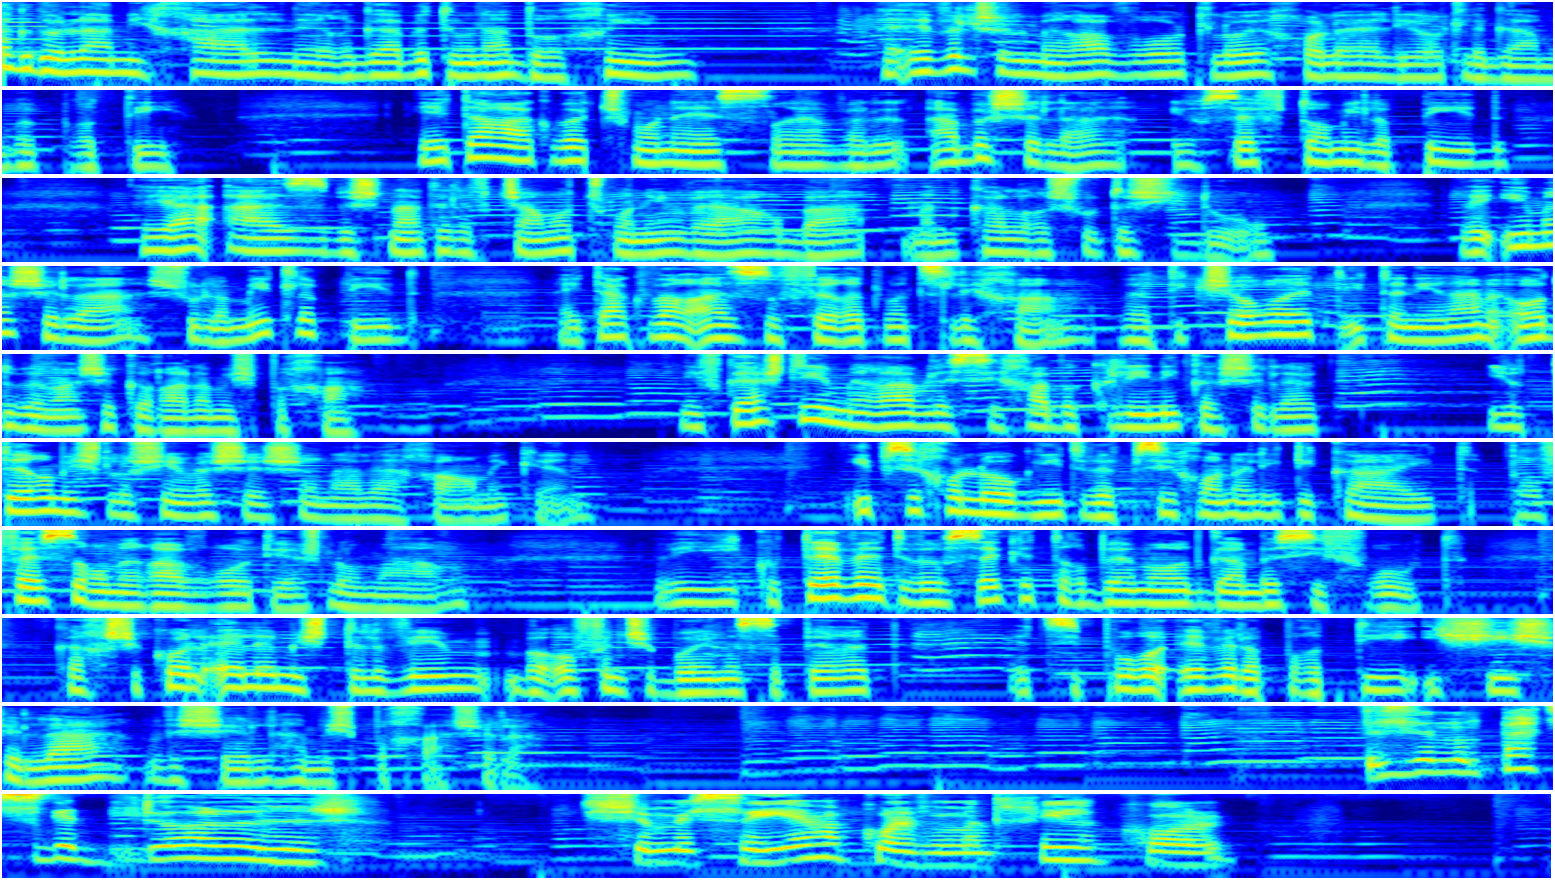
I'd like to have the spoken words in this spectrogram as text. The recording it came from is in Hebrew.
כשאחותה הגדולה מיכל נהרגה בתאונת דרכים, האבל של מירב רוט לא יכול היה להיות לגמרי פרטי. היא הייתה רק בת 18, אבל אבא שלה, יוסף טומי לפיד, היה אז, בשנת 1984, מנכ"ל רשות השידור, ואימא שלה, שולמית לפיד, הייתה כבר אז סופרת מצליחה, והתקשורת התעניינה מאוד במה שקרה למשפחה. נפגשתי עם מירב לשיחה בקליניקה שלה יותר מ-36 שנה לאחר מכן. היא פסיכולוגית ופסיכואנליטיקאית, פרופסור מירב רוט יש לומר, והיא כותבת ועוסקת הרבה מאוד גם בספרות, כך שכל אלה משתלבים באופן שבו היא מספרת את סיפור האבל הפרטי-אישי שלה ושל המשפחה שלה. זה מפץ גדול שמסיים הכל ומתחיל הכל,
